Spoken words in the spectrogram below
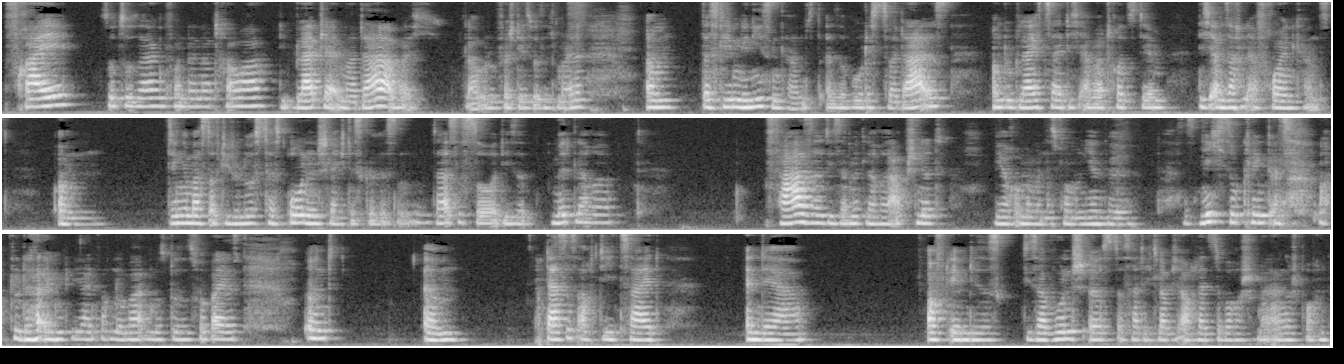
frei sozusagen von deiner Trauer, die bleibt ja immer da, aber ich glaube, du verstehst, was ich meine, ähm, das Leben genießen kannst. Also wo das zwar da ist und du gleichzeitig aber trotzdem dich an Sachen erfreuen kannst. Um, Dinge machst, auf die du Lust hast, ohne ein schlechtes Gewissen. Da ist es so, diese mittlere Phase, dieser mittlere Abschnitt, wie auch immer man das formulieren will, dass es nicht so klingt, als ob du da irgendwie einfach nur warten musst, bis es vorbei ist. Und ähm, das ist auch die Zeit, in der oft eben dieses, dieser Wunsch ist, das hatte ich glaube ich auch letzte Woche schon mal angesprochen,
